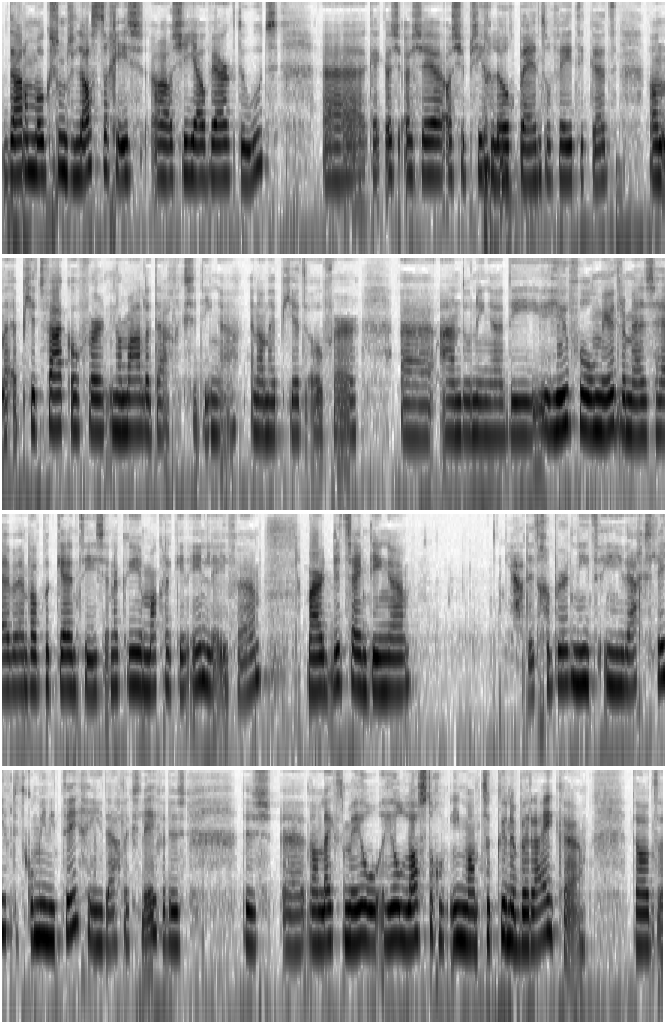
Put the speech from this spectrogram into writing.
daarom ook soms lastig is als je jouw werk doet. Eh, kijk, als, als, je, als je psycholoog bent of weet ik het, dan heb je het vaak over normale dagelijkse dingen. En dan heb je het over eh, aandoeningen die heel veel meerdere mensen hebben en wat bekend is. En daar kun je makkelijk in inleven. Maar dit zijn dingen ja, dit gebeurt niet in je dagelijks leven. Dit kom je niet tegen in je dagelijks leven. Dus, dus eh, dan lijkt het me heel, heel lastig om iemand te kunnen bereiken. Dat, eh,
